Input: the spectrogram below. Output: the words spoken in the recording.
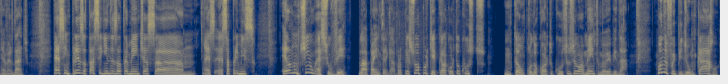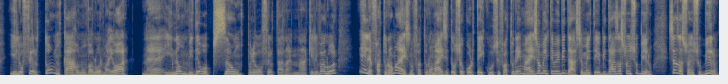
É verdade. Essa empresa está seguindo exatamente essa, essa, essa, premissa. Ela não tinha o SUV lá para entregar para a pessoa, por quê? Porque ela cortou custos. Então, quando eu corto custos, eu aumento o meu EBITDA. Quando eu fui pedir um carro e ele ofertou um carro num valor maior, né, e não me deu opção para eu ofertar na, naquele valor, ele faturou mais, não faturou mais. Então, se eu cortei custo e faturei mais, eu aumentei o EBITDA. Se eu aumentei o EBITDA, as ações subiram. Se as ações subiram,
